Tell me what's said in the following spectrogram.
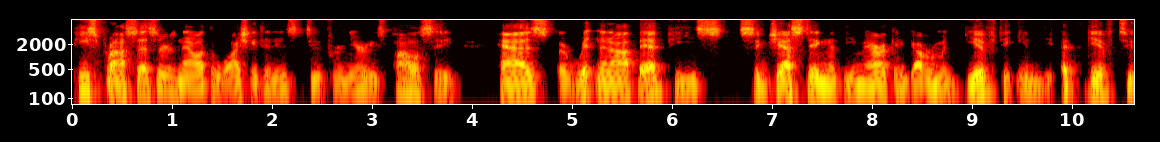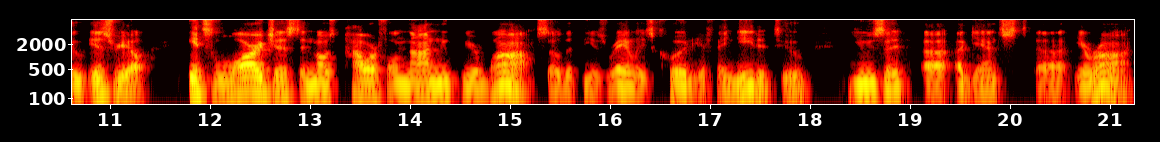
peace processors now at the Washington Institute for Near East Policy, has uh, written an op-ed piece suggesting that the American government give to India, uh, give to Israel its largest and most powerful non-nuclear bomb, so that the Israelis could, if they needed to, use it uh, against uh, Iran.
